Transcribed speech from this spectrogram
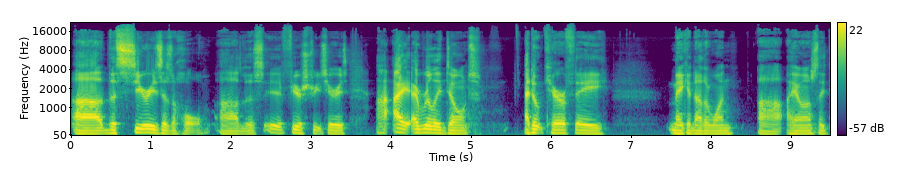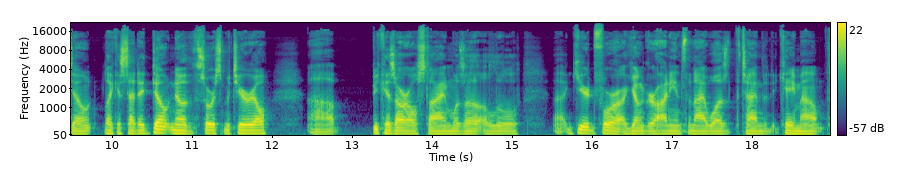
Uh, the series as a whole, uh, this Fear Street series, I, I really don't. I don't care if they make another one. Uh, I honestly don't. Like I said, I don't know the source material uh, because R.L. Stine was a, a little uh, geared for a younger audience than I was at the time that it came out.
